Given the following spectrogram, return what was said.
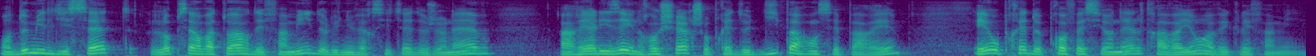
En 2017, l'Observatoire des familles de l'Université de Genève a réalisé une recherche auprès de 10 parents séparés et auprès de professionnels travaillant avec les familles.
